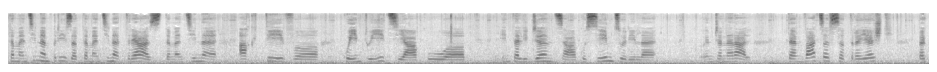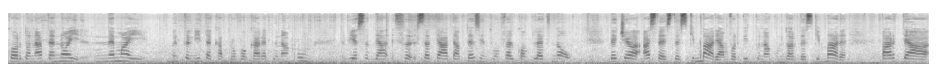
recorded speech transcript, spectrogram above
te menține în priză, te menține treaz, te menține activ, uh, cu intuiția, cu uh, inteligența, cu simțurile, în general. Te învață să trăiești pe coordonate noi, nemai întâlnite ca provocare până acum. Trebuie să, dea, să, să te adaptezi într-un fel complet nou. Deci uh, asta este schimbarea. Am vorbit până acum doar de schimbare. Partea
